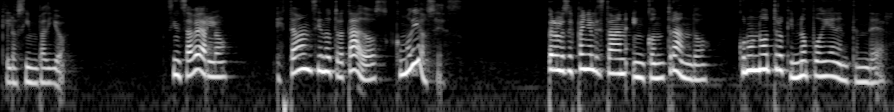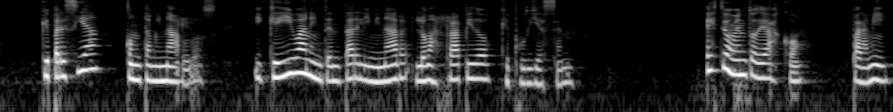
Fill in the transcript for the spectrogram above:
que los invadió. Sin saberlo, estaban siendo tratados como dioses. Pero los españoles estaban encontrando con un otro que no podían entender, que parecía contaminarlos y que iban a intentar eliminar lo más rápido que pudiesen. Este momento de asco, para mí,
